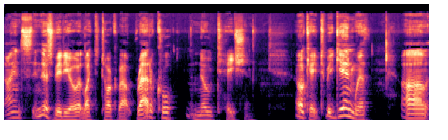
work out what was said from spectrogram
Science. In this video, I'd like to talk about radical notation. Okay, to begin with, uh,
